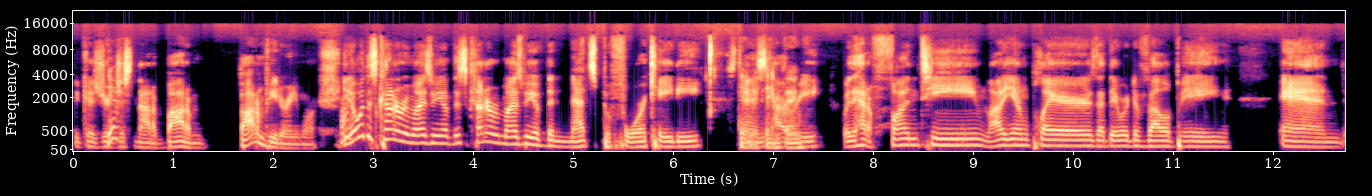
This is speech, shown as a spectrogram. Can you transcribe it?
because you're Yeah. just not a bottom bottom feeder anymore. You know what this kind of reminds me of? This kind of reminds me of the Nets before KD and Kyrie, thing. where they had a fun team, a lot of young players that they were developing. And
